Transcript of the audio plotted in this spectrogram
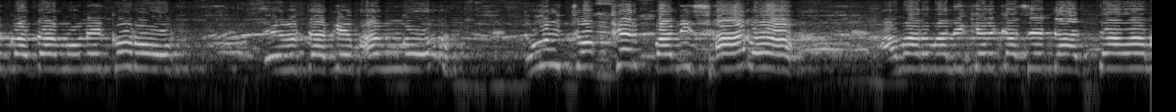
আমার কথা মনে করো। তেলটাকে ভাঙ্গো দুই চোখের পানি ছাড়ো। আমার মালিকের কাছে ডাক দাও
